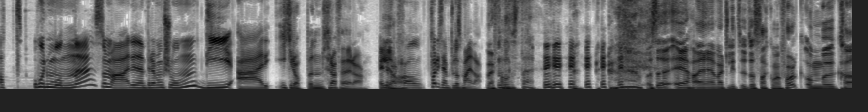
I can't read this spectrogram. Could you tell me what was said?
at hormonene som er i den prevensjonen, de er i kroppen fra før av. Eller i hvert fall for eksempel hos meg, da. I hvert fall hos deg. og så eh, har jeg vært litt ute og snakka med folk om eh, hva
